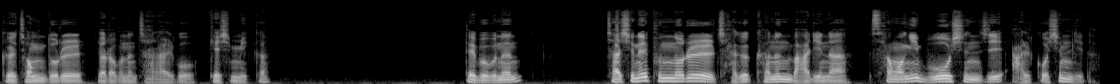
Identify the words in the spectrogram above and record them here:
그 정도를 여러분은 잘 알고 계십니까? 대부분은 자신의 분노를 자극하는 말이나 상황이 무엇인지 알 것입니다.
